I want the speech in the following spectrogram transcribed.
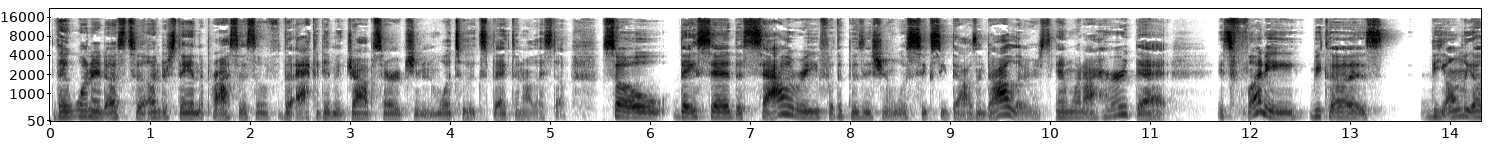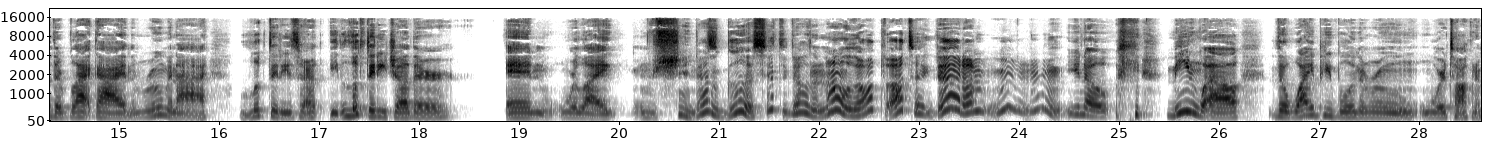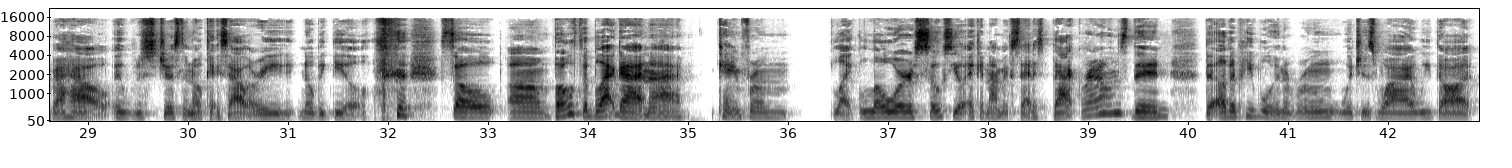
they wanted us to understand the process of the academic job search and what to expect and all that stuff. So they said the salary for the position was $60,000. And when I heard that, it's funny because the only other black guy in the room and I looked at each other, looked at each other and were like, shit, that's good. Sixty doesn't know. I'll, I'll take that. I'm, mm-hmm. you know. meanwhile, the white people in the room were talking about how it was just an okay salary, no big deal. so, um, both the black guy and I came from like lower socioeconomic status backgrounds than the other people in the room, which is why we thought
